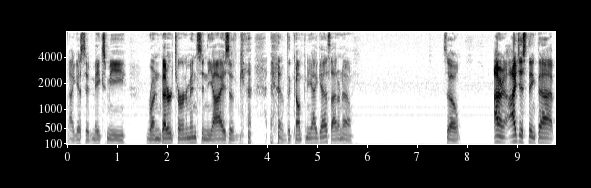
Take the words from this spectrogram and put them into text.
I guess it makes me run better tournaments in the eyes of of the company I guess. I don't know. So I don't know. I just think that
